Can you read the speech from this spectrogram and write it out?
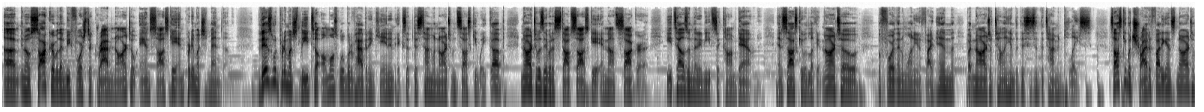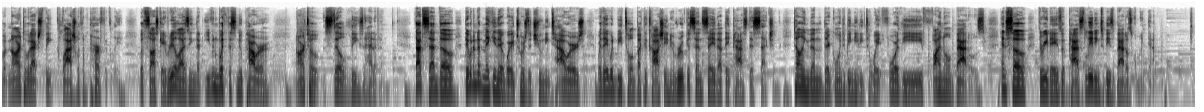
um, you know, Sakura would then be forced to grab Naruto and Sasuke and pretty much mend them. This would pretty much lead to almost what would have happened in canon, except this time when Naruto and Sasuke wake up, Naruto was able to stop Sasuke and not Sakura. He tells him that he needs to calm down, and Sasuke would look at Naruto before then wanting to fight him, but Naruto telling him that this isn't the time and place. Sasuke would try to fight against Naruto, but Naruto would actually clash with him perfectly, with Sasuke realizing that even with this new power, Naruto is still leagues ahead of him. That said though, they would end up making their way towards the Chunin Towers, where they would be told by Kakashi and Iruka sensei that they passed this section, telling them that they're going to be needing to wait for the final battles. And so, three days would pass leading to these battles going down.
